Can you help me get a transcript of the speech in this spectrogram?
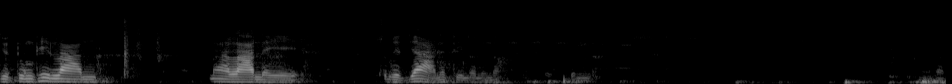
อยู่ตรงที่ลาน หน้าลานในสมเด็จย่านั่นสิตอนนั้นเนาะเป็นครับ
